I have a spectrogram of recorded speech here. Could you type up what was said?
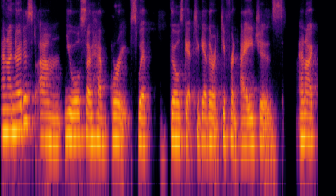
And I noticed um, you also have groups where girls get together at different ages. And I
